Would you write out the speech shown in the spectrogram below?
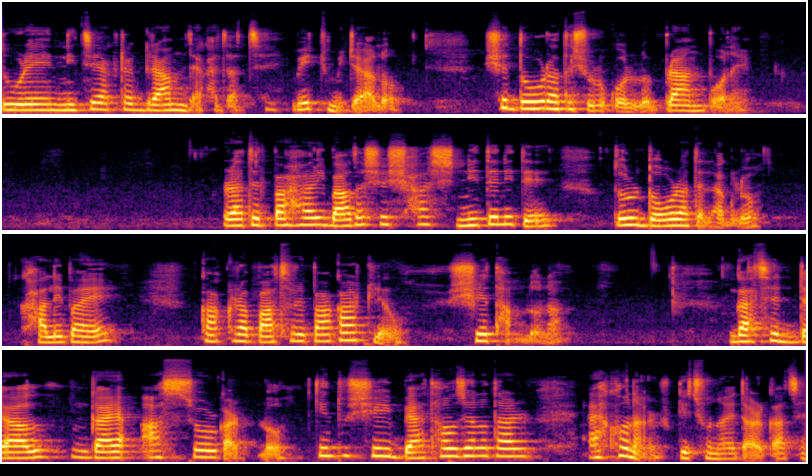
দূরে নিচে একটা গ্রাম দেখা যাচ্ছে, মিটমিটে আলো। সে দৌড়াতে শুরু করল প্রাণপণে। রাতের পাহাড়ি বাতাসে শ্বাস নিতে নিতে তোর দৌড়াতে লাগল। খালি পায়ে কাঁকড়া পাথরে পা কাটলেও সে থামল না। গাছের ডাল গায়ে আশ্রর কাটলো, কিন্তু সেই ব্যথাও যেন তার এখন আর কিছু নয় তার কাছে।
